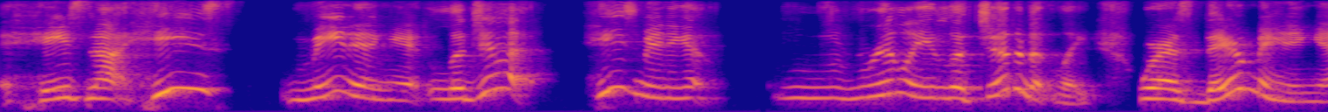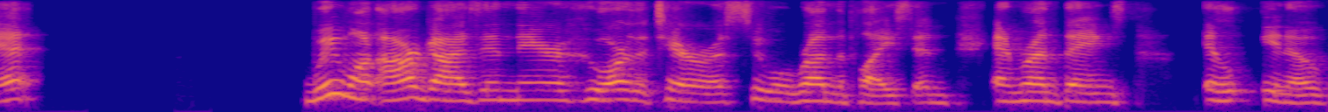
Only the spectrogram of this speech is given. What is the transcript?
he's not. He's meaning it legit. He's meaning it really legitimately, whereas they're meaning it we want our guys in there who are the terrorists who will run the place and and run things you know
